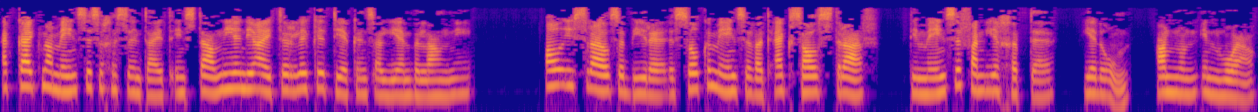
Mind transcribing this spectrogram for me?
Ik kijk naar mensense gezindheid en stel niet in die uiterlijke tekens alleen belang nie. Al Israëlse bieren is zulke mensen wat ik zal straf, die mensen van Egypte, Edom, Amnon en Moab.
